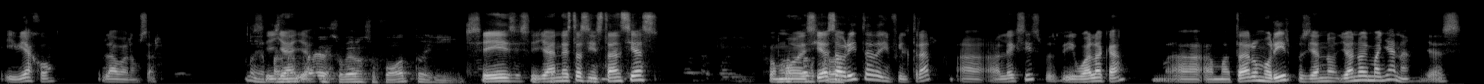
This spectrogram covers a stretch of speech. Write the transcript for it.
y viajó, la van a usar. Sí, ya, ya. Subieron su foto y. Sí, sí, sí. Ya en estas instancias como decías ahorita de infiltrar a, Alexis, pues igual acá, a, matar o morir, pues ya no, ya no hay mañana, ya es,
